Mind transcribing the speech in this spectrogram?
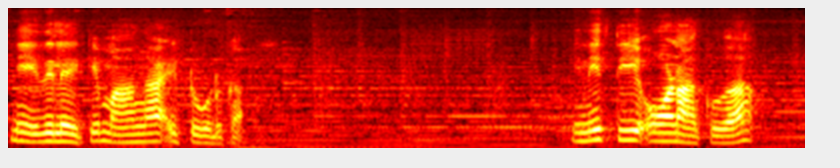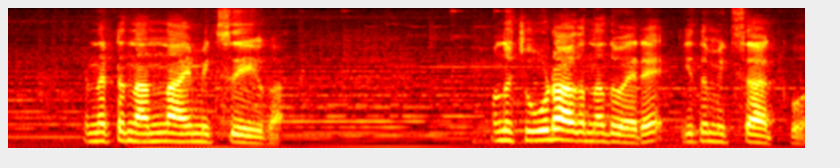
ഇനി ഇതിലേക്ക് മാങ്ങ ഇട്ട് കൊടുക്കാം. ഇനി തീ ഓണാക്കുക എന്നിട്ട് നന്നായി മിക്സ് ചെയ്യുക. ഒന്ന് ചൂടാകുന്നത് വരെ ഇത് മിക്സ് ആക്കുക.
